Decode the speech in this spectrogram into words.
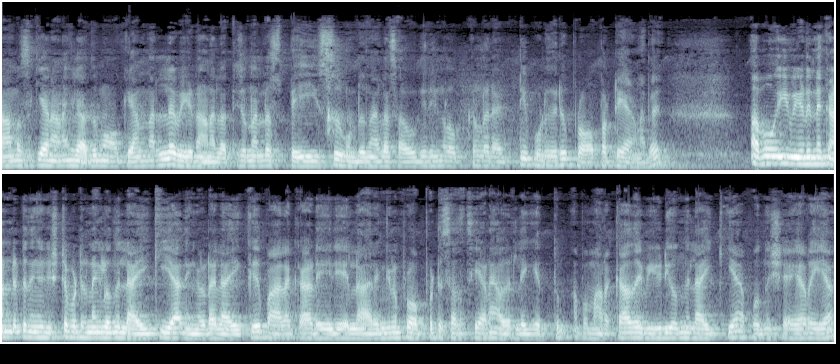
താമസിക്കാനാണെങ്കിൽ അതും ഓക്കെയാണ് നല്ല വീടാണല്ലോ. അത്യാവശ്യം നല്ല സ്പേസും ഉണ്ട്. നല്ല സൗകര്യങ്ങളൊക്കെ ഉള്ള ഒരു അടിപൊളി ഒരു പ്രോപ്പർട്ടിയാണത് അപ്പോൾ ഈ വീടിനെ കണ്ടിട്ട് നിങ്ങൾക്ക് ഇഷ്ടപ്പെട്ടിട്ടുണ്ടെങ്കിൽ ഒന്ന് ലൈക്ക് ചെയ്യുക. നിങ്ങളുടെ ലൈക്ക് പാലക്കാട് ഏരിയയിൽ ആരെങ്കിലും പ്രോപ്പർട്ടി സെർച്ച് ചെയ്യുകയാണെങ്കിൽ അവരിലേക്ക് എത്തും. അപ്പോൾ മറക്കാതെ വീഡിയോ ഒന്ന് ലൈക്ക് ചെയ്യുക. അപ്പോൾ ഒന്ന് ഷെയർ ചെയ്യുക.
